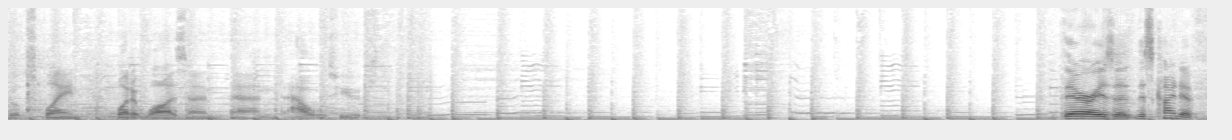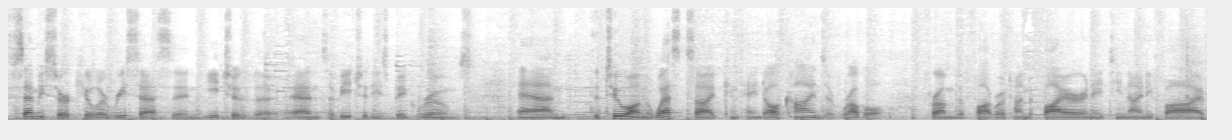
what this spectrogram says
to explain what it was and, and how it was used. There is a, this kind of semicircular recess in each of the ends of each of these big rooms. And the two on the west side contained all kinds of rubble from the Rotunda fire in 1895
